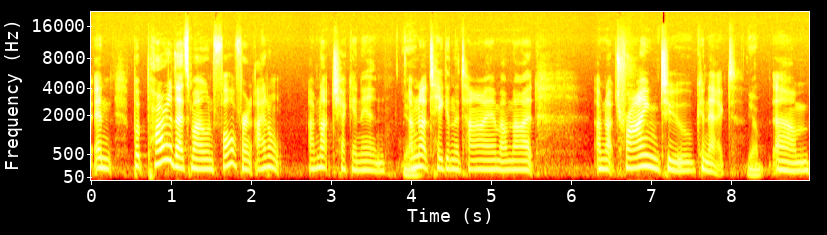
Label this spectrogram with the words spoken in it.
and but part of that's my own fault for I don't. I'm not checking in. Yeah. I'm not taking the time. I'm not. I'm not trying to connect Yep. um,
